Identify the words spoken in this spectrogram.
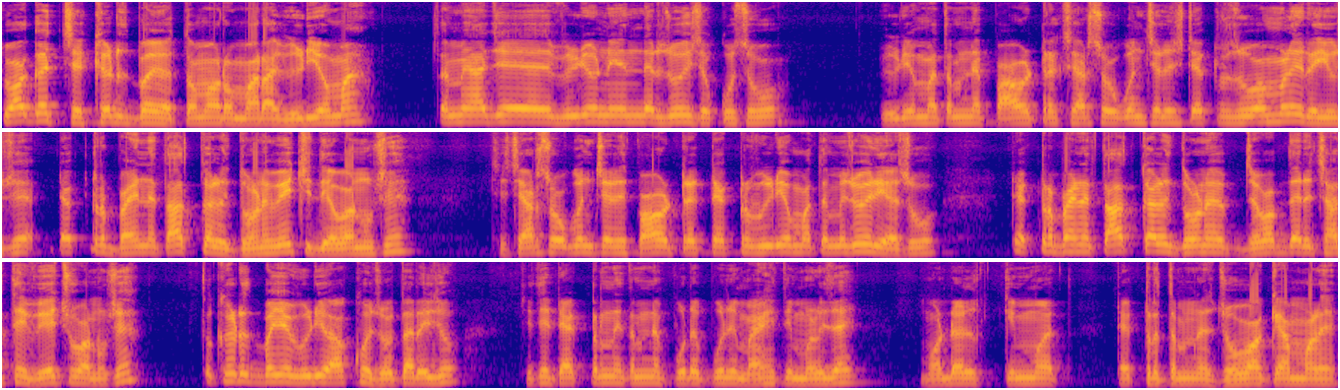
સ્વાગત છે ખેડૂત ભાઈઓ તમારો મારા વિડીયોમાં. તમે આજે વિડીયોની અંદર જોઈ શકો છો. વિડીયોમાં તમને પાવર ટ્રેક ચારસો ઓગણચાલીસ ટ્રેક્ટર જોવા મળી રહ્યું છે. ટ્રેક્ટર ભાઈને તાત્કાલિક ધોરણે વેચી દેવાનું છે. જે ચારસો ઓગણચાલીસ પાવર ટ્રેક ટ્રેક્ટર વિડીયોમાં તમે જોઈ રહ્યા છો. ટ્રેક્ટર ભાઈને તાત્કાલિક ધોરણે જવાબદારી સાથે વેચવાનું છે. તો ખેડૂત ભાઈઓ વીડિયો આખો જોતા રહીજો. જેથી ટ્રેક્ટરની તમને પૂરેપૂરી માહિતી મળી જાય. મોડલ કિંમત ટ્રેક્ટર તમને જોવા ક્યાં મળે?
